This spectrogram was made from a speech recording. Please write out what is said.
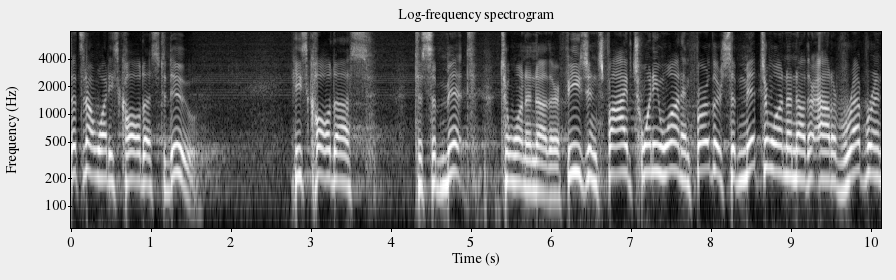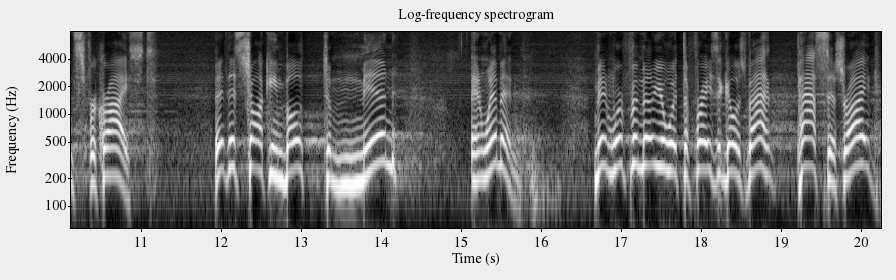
That's not what He's called us to do. He's called us to submit to one another. Ephesians 5:21 and further submit to one another out of reverence for Christ. This is talking both to men and women. Men, we're familiar with the phrase that goes back past this, right?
